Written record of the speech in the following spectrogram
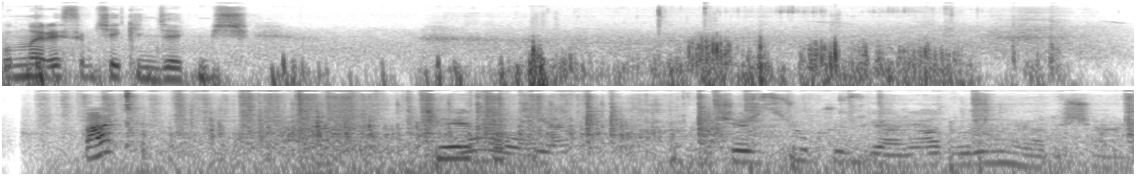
Bununla resim çekinecekmiş. Köye kokuyor. Dışarısı çok rüzgar ya durulmuyor dışarıda.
